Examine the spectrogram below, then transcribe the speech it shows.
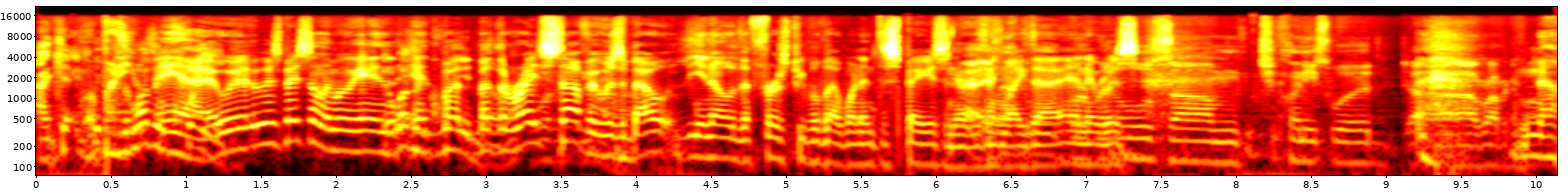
I can't. But he, it wasn't yeah, Quaid. it was based on the movie, and, It wasn't and- but Quaid, but the though. right It wasn't, stuff. It was about you know the first people that went into space and Yeah, everything like that, and it was Reynolds, um, Clint Eastwood, uh, Robert. No,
